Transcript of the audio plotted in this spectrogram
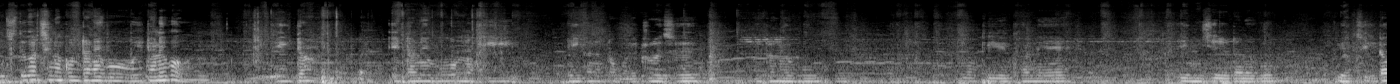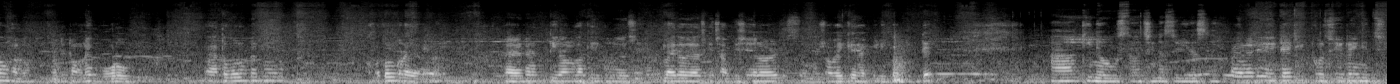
বুঝতে পারছি না কোনটা নেব এটা নেব? এইটা এটা নেব নাকি এইখানে একটা হোয়াইট রয়েছে এটা নেব? নাকি এখানে এই নিচের এটা নেব? ভাবছি এটাও ভালো বাট এটা অনেক বড়। এত বড় কেক খতম করা যাবে না। আর এখানে তিরঙ্গা কেক রয়েছে। বাইরে হয়ে আজকে ছাব্বিশে জানুয়ারি সবাইকে হ্যাপি রিপাবলিক ডে কি নেব বুঝতে পারছি না সিরিয়াসলি ফাইনালি এইটাই ঠিক করছি এটাই নিচ্ছি।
